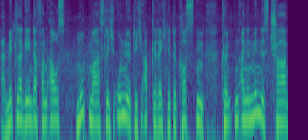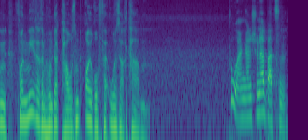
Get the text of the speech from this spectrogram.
Ermittler gehen davon aus, mutmaßlich unnötig abgerechnete Kosten könnten einen Mindestschaden von mehreren hunderttausend Euro verursacht haben. Puh, ein ganz schöner Batzen.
